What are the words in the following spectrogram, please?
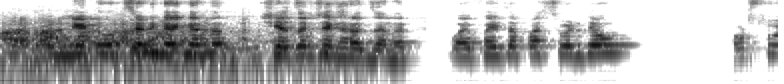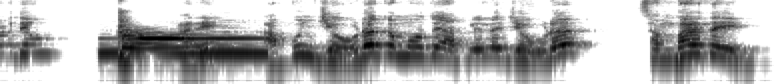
पण नेटवर्कसाठी काय करणार? शेजारच्या घरात जाणार. वायफायचा पासवर्ड देऊ? हॉटस्पॉट देऊ? अरे, आपण जेवढं कमवतोय, आपल्याला जेवढं सांभाळता येईल,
